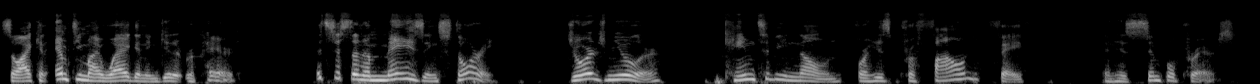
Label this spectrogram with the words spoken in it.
so I can empty my wagon and get it repaired. It's just an amazing story. George Mueller came to be known for his profound faith and his simple prayers.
